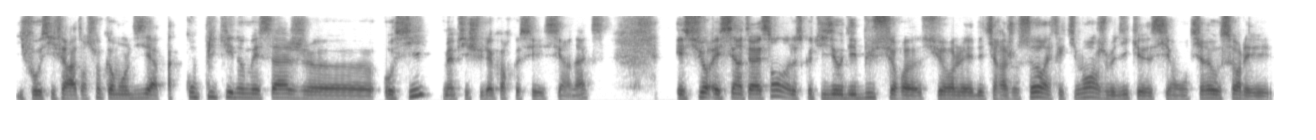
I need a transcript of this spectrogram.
il faut aussi faire attention, comme on le disait, à pas compliquer nos messages euh, aussi, même si je suis d'accord que c'est un axe. Et, et c'est intéressant ce que tu disais au début sur, euh, sur les, tirages au sort. Effectivement, je me dis que si on tirait au sort les,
